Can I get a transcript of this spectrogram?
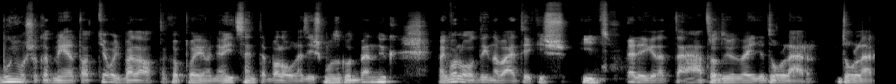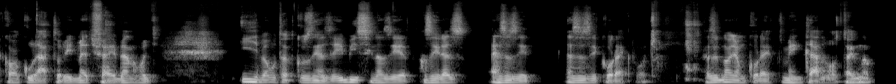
bunyósokat méltatja, hogy beleadtak a anyait, szerintem valahol ez is mozgott bennük, meg valahol Dana white is így elégedetten hátradőlve így a dollár, dollár kalkulátor így megy fejben, hogy így bemutatkozni az ABC-n azért, azért ez, ez, azért, ez azért korrekt volt. Ez egy nagyon korrekt main card volt tegnap.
